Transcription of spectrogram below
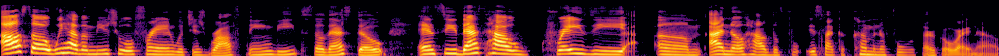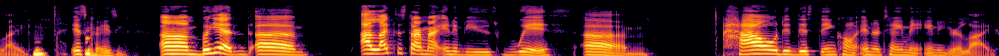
also, we have a mutual friend, which is Rothstein Beats, so that's dope. And see, that's how crazy. Um, I know how the it's like a coming a full circle right now. Like mm-hmm. it's crazy. Um, but yeah, um, I like to start my interviews with um, how did this thing called entertainment enter your life?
